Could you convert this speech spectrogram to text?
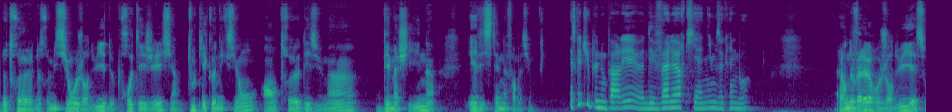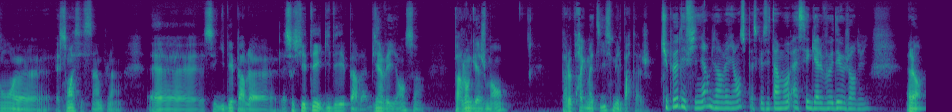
Notre, notre mission aujourd'hui est de protéger toutes les connexions entre des humains, des machines et des systèmes d'information. Est-ce que tu peux nous parler des valeurs qui animent The Greenbow alors nos valeurs aujourd'hui, elles sont, euh, elles sont assez simples. Euh, c'est guidé par la, la société est guidée par la bienveillance, par l'engagement, par le pragmatisme et le partage. Tu peux définir bienveillance parce que c'est un mot assez galvaudé aujourd'hui? Alors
